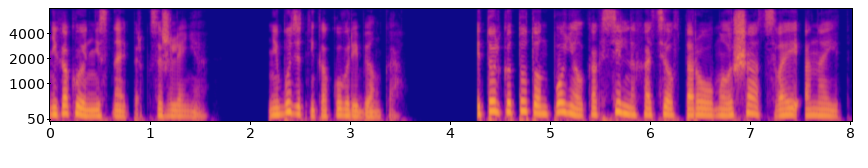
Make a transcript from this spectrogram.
Никакой он не снайпер, к сожалению. Не будет никакого ребенка. И только тут он понял, как сильно хотел второго малыша от своей Анаит.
